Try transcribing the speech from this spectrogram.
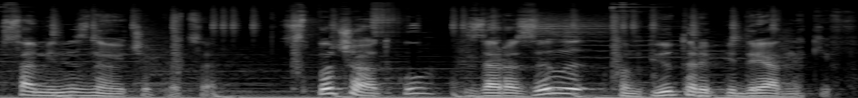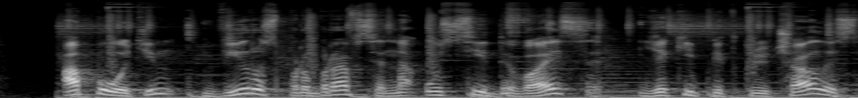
самі не знаючи про це. Спочатку заразили комп'ютери підрядників, а потім вірус пробрався на усі девайси, які підключались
